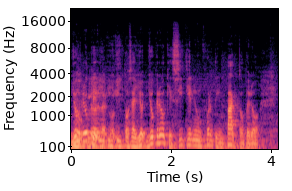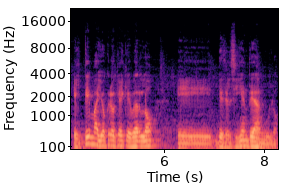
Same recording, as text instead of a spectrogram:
yo creo que o sea yo, yo, creo que sí tiene un fuerte impacto pero el tema yo creo que hay que verlo eh, desde el siguiente ángulo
